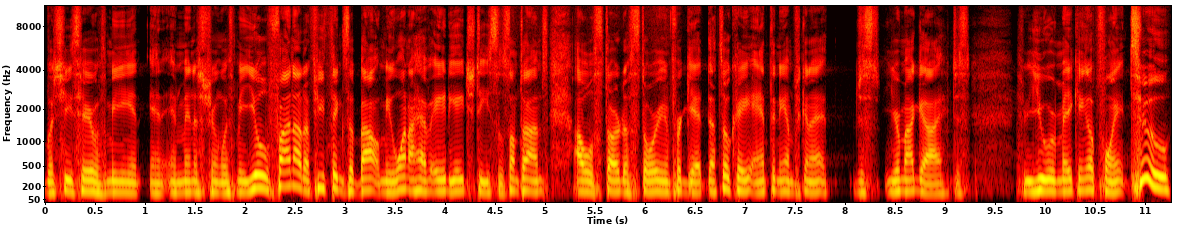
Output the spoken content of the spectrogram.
but she's here with me and, and, and, ministering with me. You'll find out a few things about me. One, I have ADHD, so sometimes I will start a story and forget. That's okay, Anthony. I'm just gonna just you're my guy. Just you were making a point. Two,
